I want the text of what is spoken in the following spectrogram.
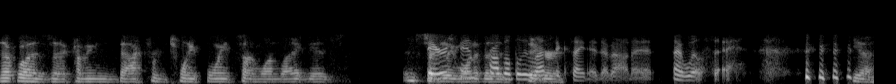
That was uh, coming back from 20 points on one leg is, is Bears one fans of the probably bigger. less excited about it, I will say. Yes.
